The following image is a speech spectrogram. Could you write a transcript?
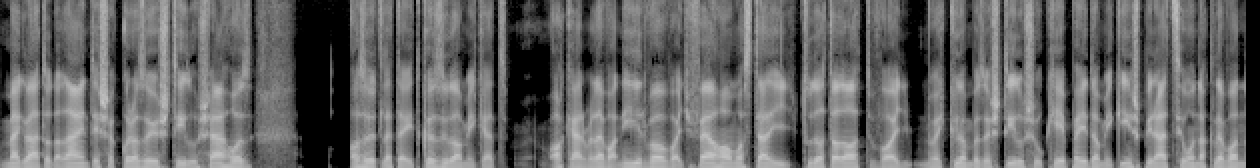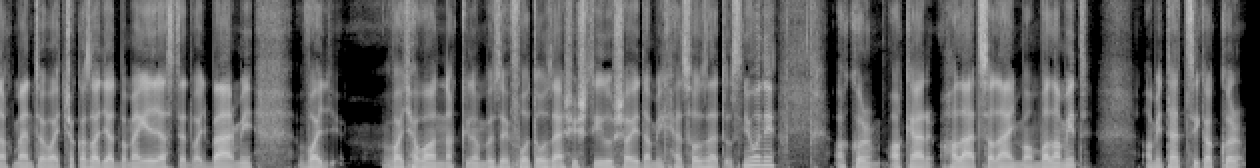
meglátod a lányt, és akkor az ő stílusához az ötleteit közül, amiket akár le van írva, vagy felhalmoztál így tudat alatt, vagy, vagy különböző stílusú képeid, amik inspirációnak le vannak mentve, vagy csak az agyadba megjegyezted, vagy bármi, vagy, vagy ha vannak különböző fotózási stílusaid, amikhez hozzá tudsz nyúlni, akkor akár ha látsz a lányban valamit, ami tetszik, akkor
